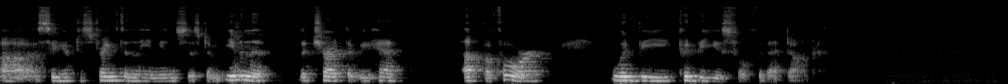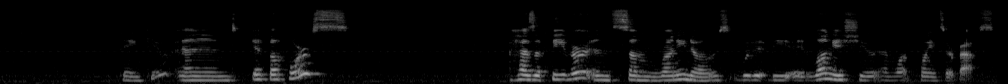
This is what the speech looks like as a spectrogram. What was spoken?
Uh, so you have to strengthen the immune system. Even the, the chart that we had up before would be could be useful for that dog. Thank you. And if a horse has a fever and some runny nose. Would it be a lung issue and what points are best?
